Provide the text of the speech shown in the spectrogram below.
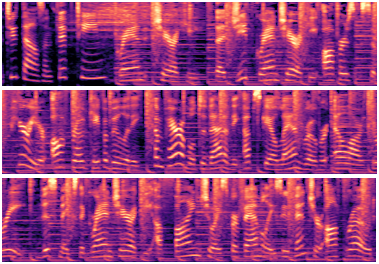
The 2015 Grand Cherokee. The Jeep Grand Cherokee offers superior off-road capability comparable to that of the upscale Land Rover LR3. This makes the Grand Cherokee a fine choice for families who venture off-road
